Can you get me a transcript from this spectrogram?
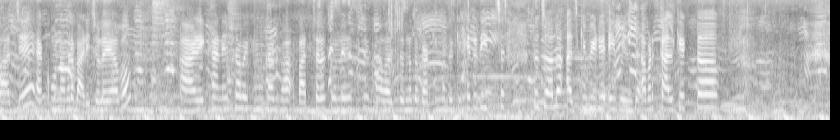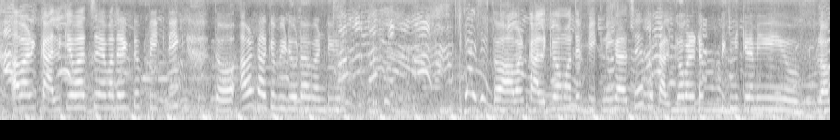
বাজে, এখন আমরা বাড়ি চলে যাব। আর এখানে সব এখানকার বাচ্চারা চলে এসেছে, খাওয়ার জন্য তো কাকিমাদেরকে খেতে দিচ্ছে। তো চলো, আজকে ভিডিও এই পর্যন্ত। আবার কালকে একটা আবার কালকে হচ্ছে আমাদের একটা পিকনিক তো আবার কালকে ভিডিওটা কন্টিনিউ তো আবার কালকেও আমাদের পিকনিক আছে, তো কালকেও আবার একটা পিকনিকের আমি ব্লগ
